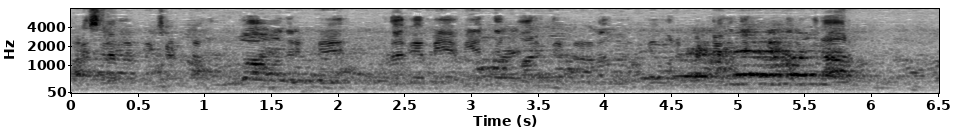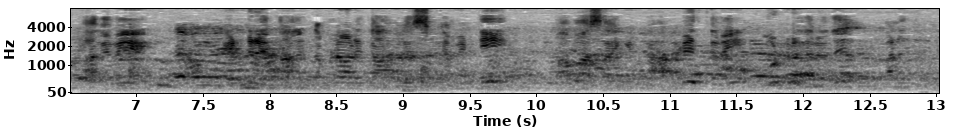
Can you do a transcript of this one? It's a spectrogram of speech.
அரசியலமைப்பு சட்டம் உருவாவதற்கு உலகமே வியந்து பார்க்கின்ற அளவிற்கு ஒரு பெட்டகத்தில் ஆகவே என்று தமிழ்நாடு காங்கிரஸ் கமிட்டி பாபா சாஹிப் அம்பேத்கரை போற்றுகிறது. வணங்குகிறது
